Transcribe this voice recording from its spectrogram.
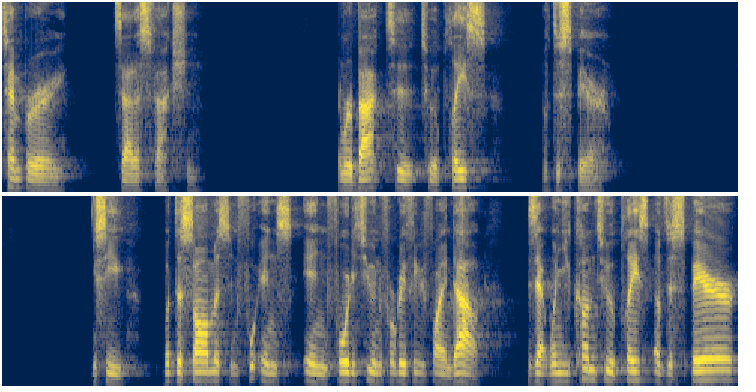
temporary satisfaction. And we're back to, to a place of despair. You see, what the psalmist in, in, in 42 and 43 find out is that when you come to a place of despair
